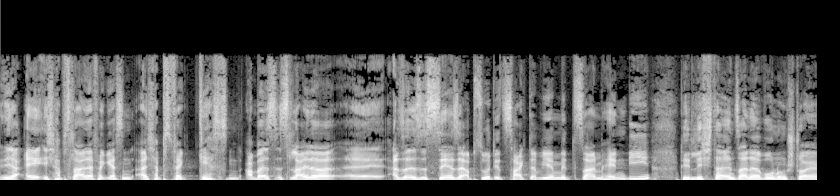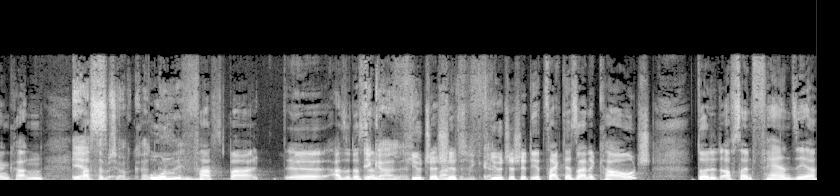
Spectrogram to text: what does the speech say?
ja, ey, ich hab's leider vergessen. Ich hab's vergessen. Aber es ist leider, äh, also es ist sehr, sehr absurd. Jetzt zeigt er, wie er mit seinem Handy die Lichter in seiner Wohnung steuern kann. Ja, das hab ich auch gerade gesehen. Unfassbar, äh, also das ist Egal, Future Shit. Future Shit. Jetzt zeigt er seine Couch, deutet auf seinen Fernseher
